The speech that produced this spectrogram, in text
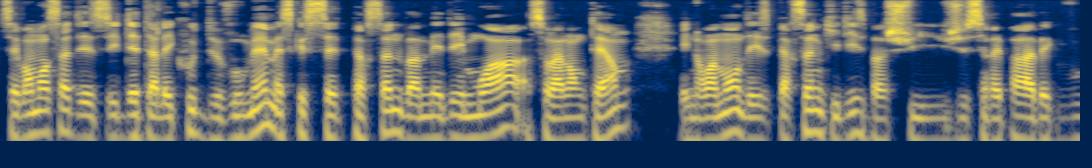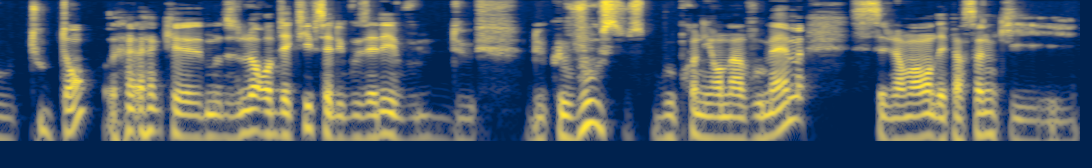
c'est vraiment ça d'être à l'écoute de vous-même. Est-ce que cette personne va m'aider moi sur la long terme? Et normalement, des personnes qui disent, bah je suis, je serai pas avec vous tout le temps que leur objectif c'est de vous aider, vous, de, que vous vous preniez en main vous-même. C'est normalement des personnes qui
